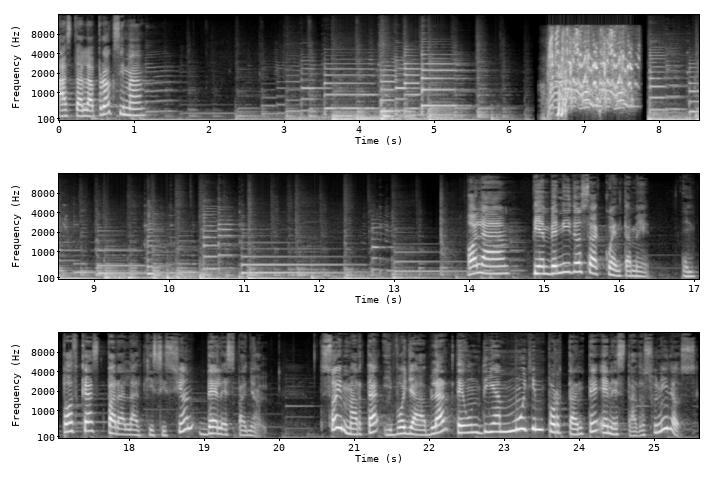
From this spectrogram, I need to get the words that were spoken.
Hasta la próxima. Hola, bienvenidos a Cuéntame, un podcast para la adquisición del español. Soy Marta y voy a hablar de un día muy importante en Estados Unidos,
